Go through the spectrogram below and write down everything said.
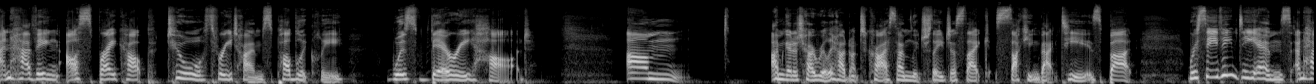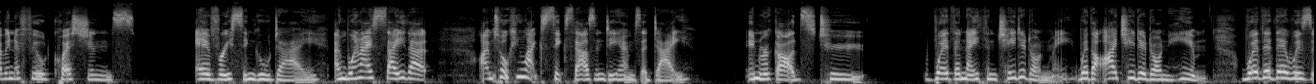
and having us break up two or three times publicly was very hard. Um, I'm going to try really hard not to cry. So I'm literally just like sucking back tears. But receiving DMs and having to field questions every single day. And when I say that, I'm talking like 6,000 DMs a day in regards to whether Nathan cheated on me, whether I cheated on him, whether there was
